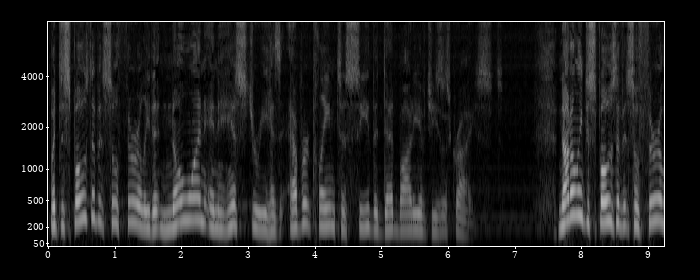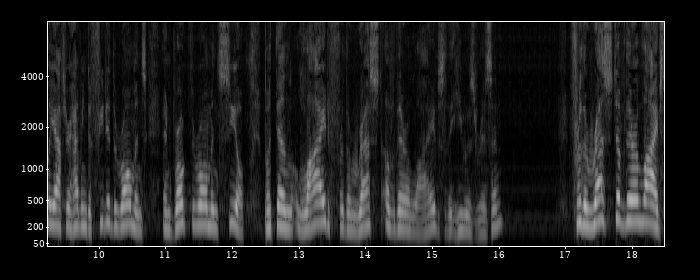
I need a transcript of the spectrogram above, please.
but disposed of it so thoroughly that no one in history has ever claimed to see the dead body of Jesus Christ. Not only disposed of it so thoroughly after having defeated the Romans and broke the Roman seal, but then lied for the rest of their lives that he was risen for the rest of their lives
